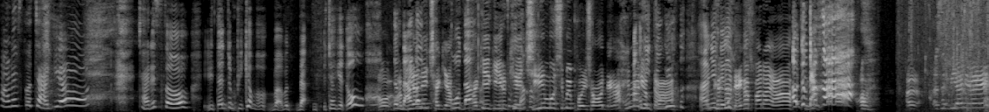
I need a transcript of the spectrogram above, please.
알았어 자기야 잘했어 일단 좀 비켜 봐 나 자기야 너 어, 나 아, 나가- 미안해 자기야. 어, 나가- 자기에게 좀 이렇게. 지인 모습을 보여서 내가 할 말이 아니, 없다. 저기, 아니, 그래도 내가- 내가, 빨아야. 아 좀 나가 아, 아, 알았어 미안해.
